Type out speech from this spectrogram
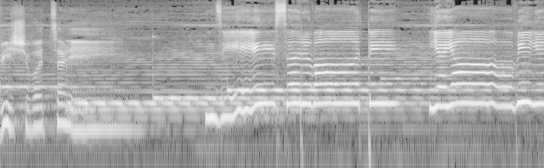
विश्वचळे जे सर्वाते ययाविये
